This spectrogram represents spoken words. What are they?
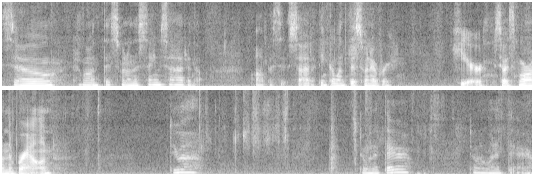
So I want this one on the same side or the opposite side. I think I want this one over here, so it's more on the brown. Do I? Do I want it there? Do I want it there?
